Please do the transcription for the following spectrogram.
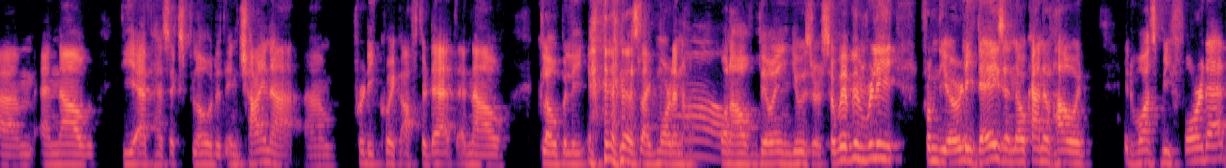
Um, and now the app has exploded in China um, pretty quick after that, and now globally there's like more than wow. one and a half billion users. So we've been really from the early days and know kind of how it, it was before that.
